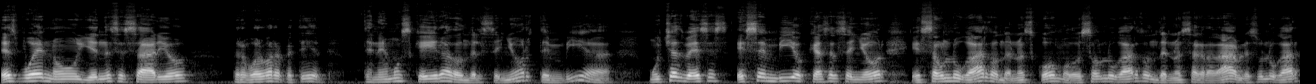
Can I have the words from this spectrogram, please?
es bueno y es necesario, pero vuelvo a repetir, tenemos que ir a donde el Señor te envía. Muchas veces ese envío que hace el Señor es a un lugar donde no es cómodo, es a un lugar donde no es agradable, es un lugar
